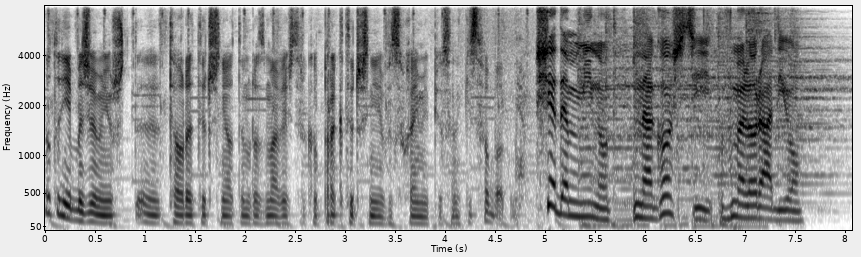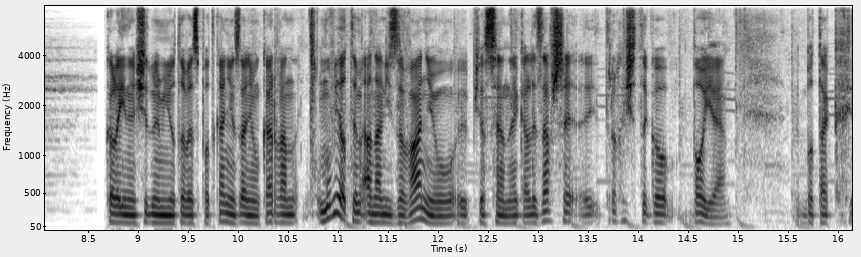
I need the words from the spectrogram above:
No to nie będziemy już e, teoretycznie o tym rozmawiać, tylko praktycznie wysłuchajmy piosenki Swobodnie. 7 minut na gości w Meloradiu. Kolejne 7-minutowe spotkanie z Anią Karwan. Mówię o tym analizowaniu y, piosenek, ale zawsze y, trochę się tego boję, bo tak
